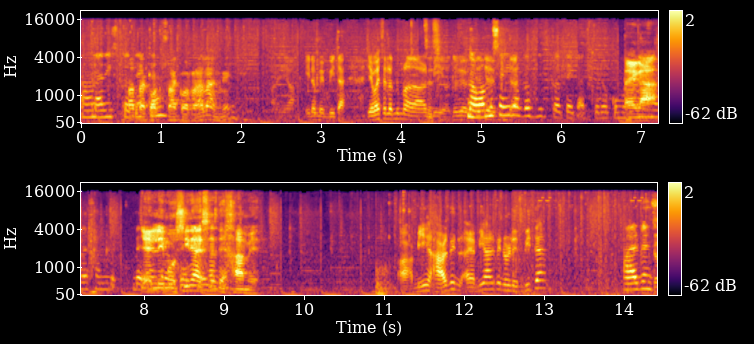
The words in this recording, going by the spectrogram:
a una te discoteca. te acorralan, ¿eh? Y no me invita. Yo voy a hacer lo mismo al mío. No, vamos a ir a dos discotecas, pero como Venga. no me dejan ver- ver Y en limusina esas de. Hammer. A mí, a Alvin, a mí Alvin no le invita. Alben, sí.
